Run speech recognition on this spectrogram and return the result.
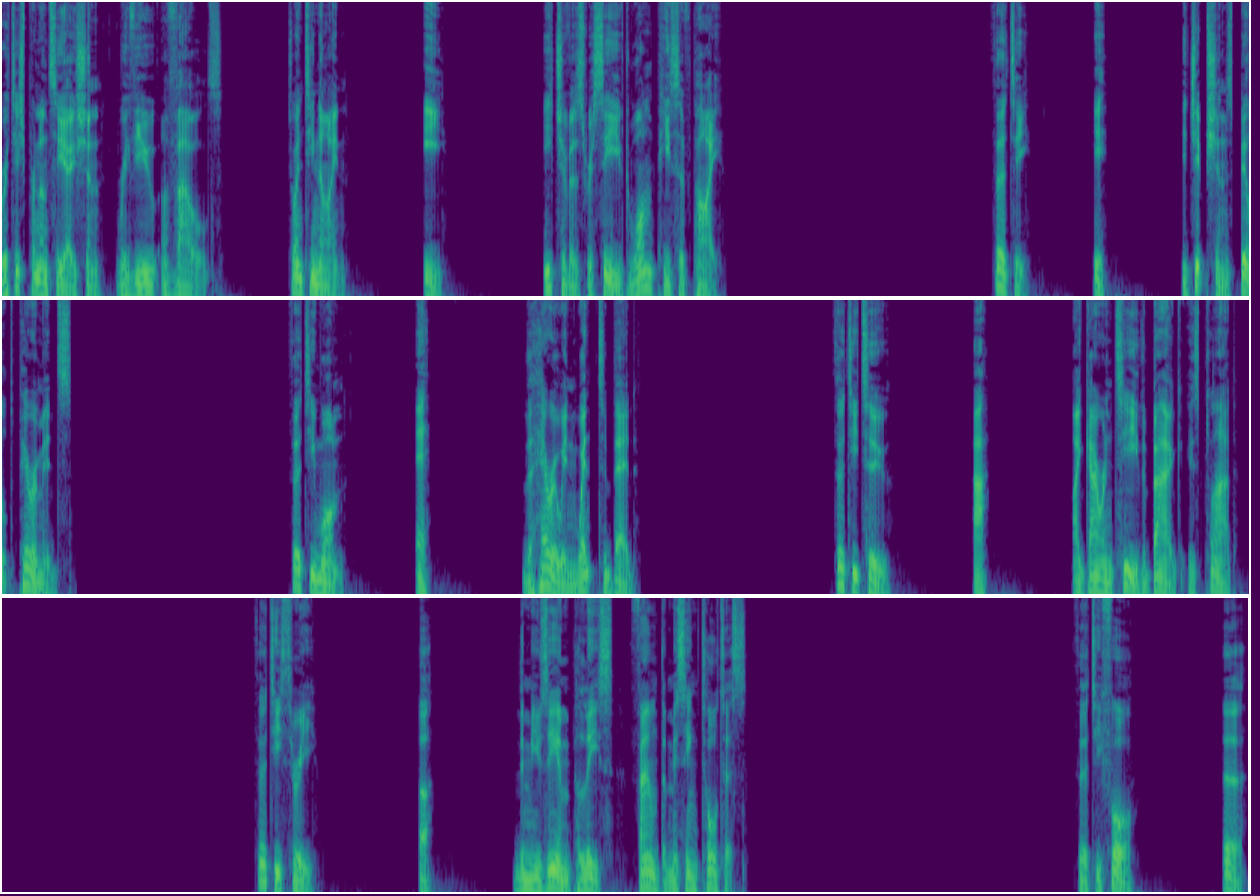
British pronunciation, review of vowels. 29. E. Each of us received one piece of pie. 30. I. Egyptians built pyramids. 31. E. The heroine went to bed. 32. A. I guarantee the bag is plaid. 33. Uh. The museum police found the missing tortoise. 34. Er.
